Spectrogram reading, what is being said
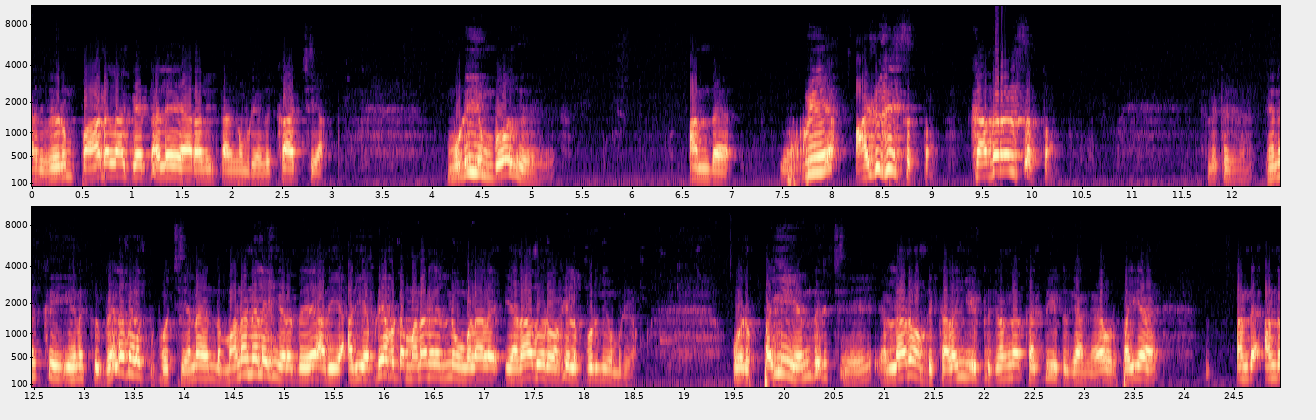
அது வெறும் பாடலா கேட்டாலே யாராலையும் தாங்க முடியாது காட்சியா? முடியும் போது அந்த ஒரே அழுகை சத்தம் கதறல் சத்தம். எனக்கு எனக்கு எனக்கு விலை வெளுத்து போச்சு. ஏன்னா இந்த மனநிலைங்கிறது அது அது எப்படியாப்பட்ட மனநிலைன்னு உங்களால ஏதாவது ஒரு வகையில புரிஞ்சுக்க முடியும். ஒரு பையன் எந்திரிச்சு எல்லாரும் அப்படி கலங்கிட்டு இருக்காங்க கத்திக்கிட்டு இருக்காங்க. ஒரு பையன் அந்த அந்த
